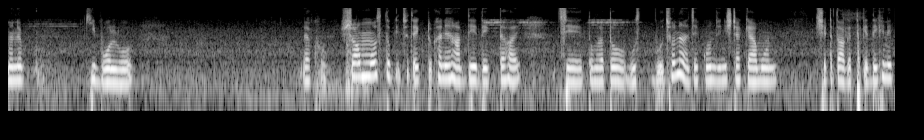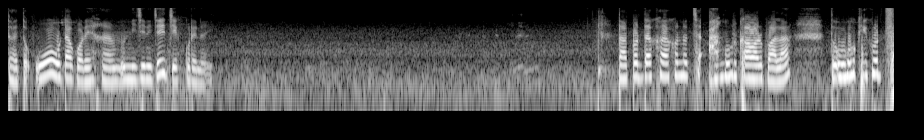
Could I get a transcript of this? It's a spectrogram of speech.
মানে কি বলব? দেখো, সমস্ত কিছুতে একটুখানি হাত দিয়ে দেখতে হয় যে তোমরা তো বুঝ- না যে কোন জিনিসটা কেমন, সেটা তো আগের থেকে দেখে নিতে হয়। তো ও ওটা করে হ্যাঁ নিজে নিজেই চেক করে নেয়। তারপর দেখো এখন হচ্ছে আঙুর খাওয়ার পালা। তো ও কী করছে?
